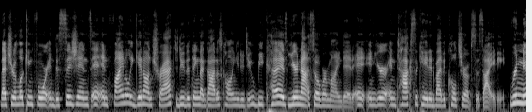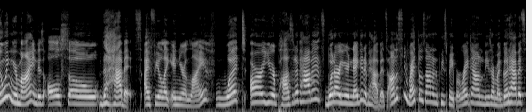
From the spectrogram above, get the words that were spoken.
that you're looking for in decisions and, and finally get on track to do the thing that God is calling you you to do because you're not sober minded and, and you're intoxicated by the culture of society. Renewing your mind is also the habits I feel like in your life. What are your positive habits? What are your negative habits? Honestly, write those down on a piece of paper. Write down these are my good habits,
